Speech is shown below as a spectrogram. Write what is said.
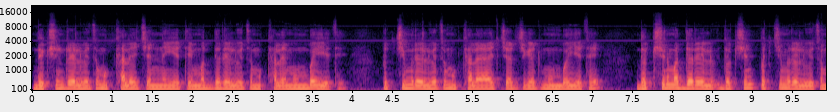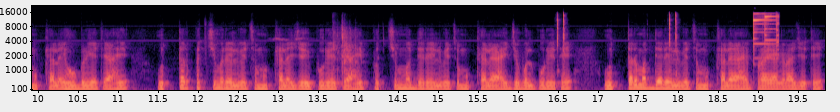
दक्षिण रेल्वेचं मुख्यालय चेन्नई येथे. मध्य रेल्वेचं मुख्यालय मुंबई येथे. पश्चिम रेल्वेचं मुख्यालय आहे चर्चगेट मुंबई येथे. दक्षिण मध्य रेल्वे दक्षिण पश्चिम रेल्वेचं मुख्यालय हुबळी येथे आहे. उत्तर पश्चिम रेल्वेचं मुख्यालय जयपूर येथे आहे. पश्चिम मध्य रेल्वेचं मुख्यालय आहे जबलपूर येथे. उत्तर मध्य रेल्वेचं मुख्यालय आहे प्रयागराज येथे.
